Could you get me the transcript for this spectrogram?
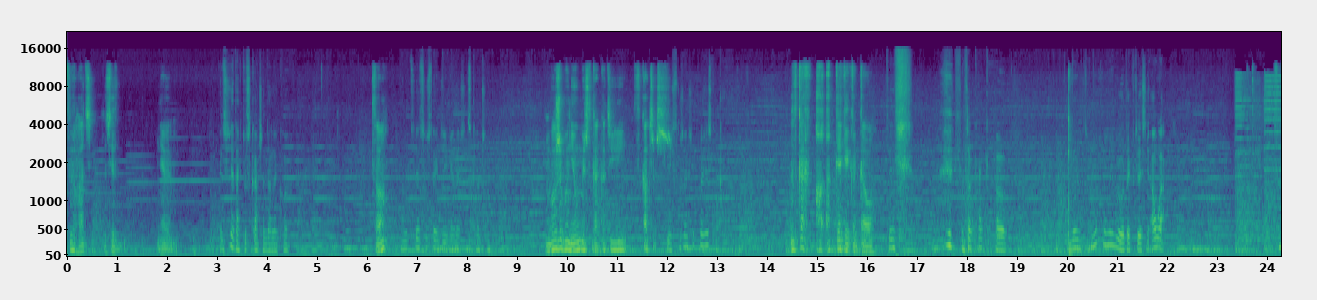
słychać, to cię... Nie wiem. Ja co się tak tu skacze daleko? Co? To ja coś tak dziwnie tak się skacze. Boże, bo nie umiesz skakać i skaczesz. Wiesz, że jak się skaka. No skak... A, a jakie kakao? Nie... No kakao. No, nie, nie było tak wcześniej. Ała! Co,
